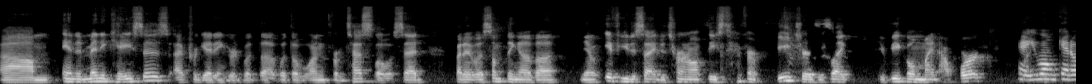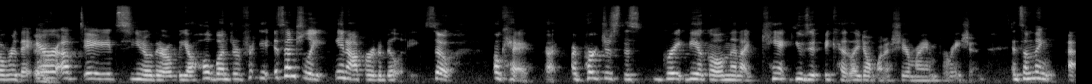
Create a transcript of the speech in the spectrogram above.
Um, and in many cases, I forget Ingrid what the what the one from Tesla said, but it was something of a you know if you decide to turn off these different features, it's like your vehicle might not work. Yeah, you won't get over the yeah. air updates. You know there will be a whole bunch of essentially inoperability. So okay, I, purchased this great vehicle and then I can't use it because I don't want to share my information. And something uh,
